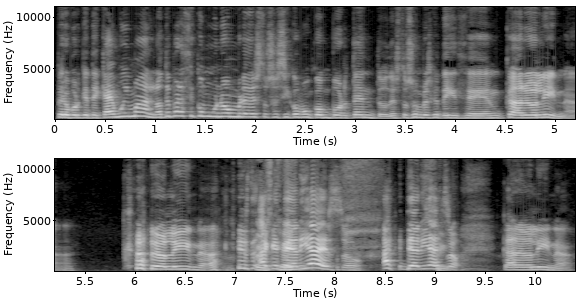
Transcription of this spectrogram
Pero porque te cae muy mal, ¿no te parece como un hombre de estos así como con portento? De estos hombres que te dicen, Carolina, Carolina. ¿A Pues que que- te haría eso? ¿A que te haría Sí. eso? Carolina.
